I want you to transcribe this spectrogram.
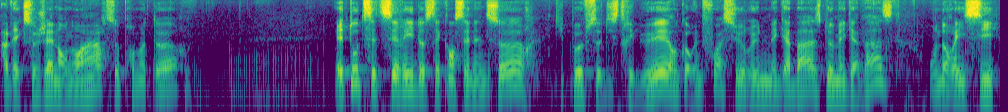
avec ce gène en noir, ce promoteur, et toute cette série de séquences enhancers qui peuvent se distribuer, encore une fois, sur une mégabase, deux mégabases. On aurait ici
